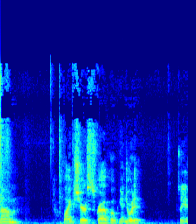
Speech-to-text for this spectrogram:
Um, like, share, subscribe. Hope you enjoyed it. See ya.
